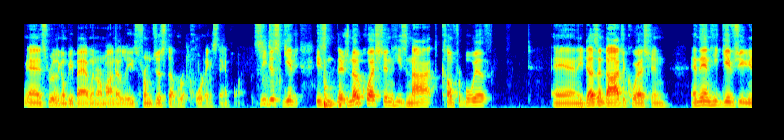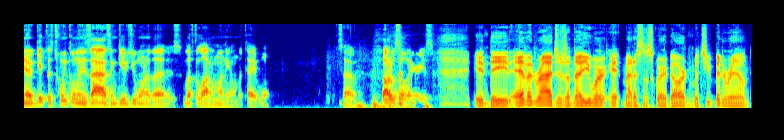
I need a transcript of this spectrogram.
"Yeah, it's really going to be bad when Armando leaves." From just a reporting standpoint, so he just gives. He's there's no question he's not comfortable with, and he doesn't dodge a question, and then he gives you, you know, get the twinkle in his eyes and gives you one of those. Left a lot of money on the table. So thought it was hilarious. Indeed, Evan Rogers. I know you weren't at Madison Square Garden, but you've been around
